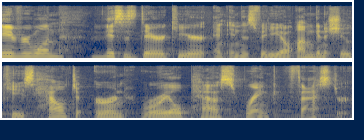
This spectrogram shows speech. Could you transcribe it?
Hey everyone, this is Derek here, and in this video, I'm going to showcase how to earn Royal Pass rank faster.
